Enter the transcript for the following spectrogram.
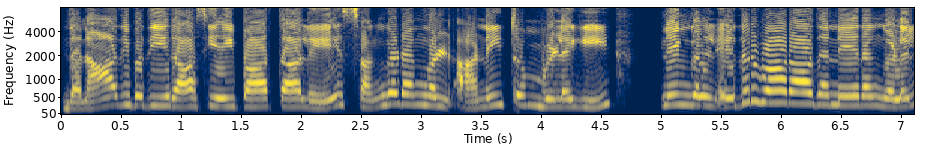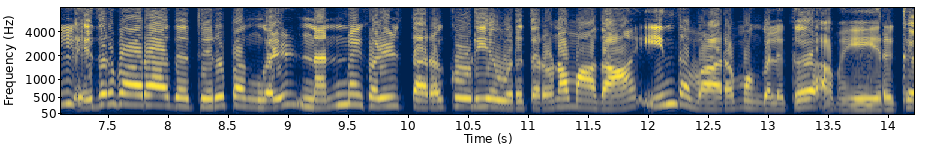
தனாதிபதி ராசியை பார்த்தாலே சங்கடங்கள் அனைத்தும் விலகி நீங்கள் எதிர்பாராத நேரங்களில் எதிர்பாராத திருப்பங்கள் நன்மைகள் தரக்கூடிய ஒரு தருணமாதான் இந்த வாரம் உங்களுக்கு அமைய இருக்கு.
